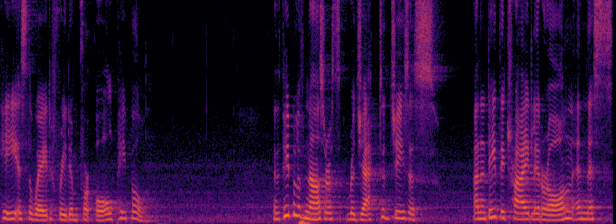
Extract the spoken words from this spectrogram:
He is the way to freedom for all people. Now, the people of Nazareth rejected Jesus, and indeed they tried later on in this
